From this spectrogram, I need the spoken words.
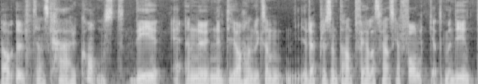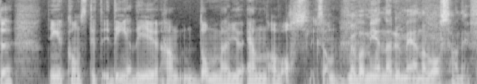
av utländsk härkomst. Det är ju, eh, nu, nu är inte jag en liksom representant för hela svenska folket, men det är ju inte, det är inget konstigt i det. det är ju, han, de är ju en av oss. Liksom. men vad menar du med en av oss, Hanif?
